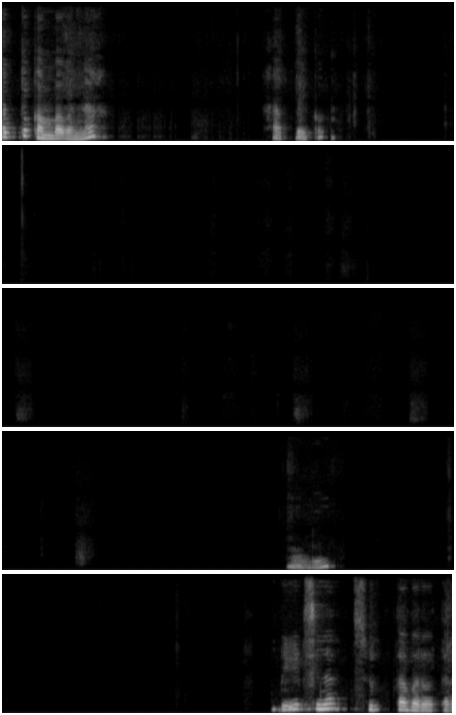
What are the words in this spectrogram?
ಹತ್ತು ಕಂಬವನ್ನು ಹಾಕಬೇಕು. ನೋಡಿ. ಬೀಡ್ಸಿನ ಸುತ್ತ ಬರೋ ಥರ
